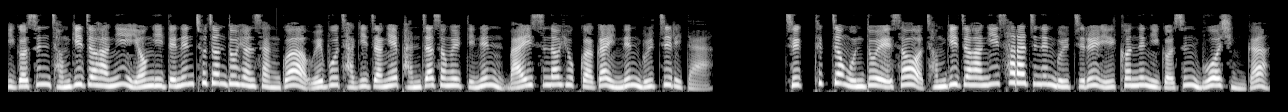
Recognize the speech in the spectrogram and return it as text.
이것은 전기 저항이 0이 되는 초전도 현상과 외부 자기장의 반자성을 띠는 마이스너 효과가 있는 물질이다. 즉, 특정 온도에서 전기 저항이 사라지는 물질을 일컫는 이것은 무엇인가?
